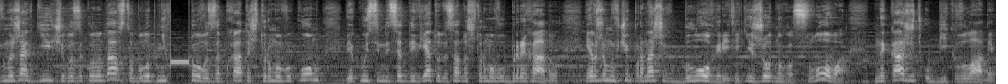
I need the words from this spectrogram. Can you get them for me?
в межах діючого законодавства було б ніхуyoво запхати штурмовиком в якусь 79-ту десантно-штурмову бригаду. Я вже мовчу про наших блогерів, які жодного слова не кажуть у бік влади,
